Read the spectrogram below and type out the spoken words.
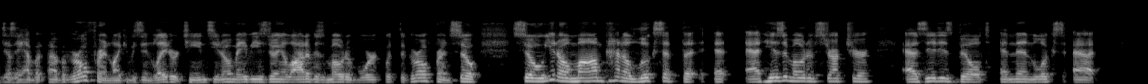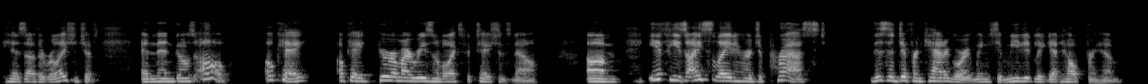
does he have a, have a girlfriend? Like if he's in later teens you know maybe he's doing a lot of his emotive work with the girlfriend. So so you know mom kind of looks at the at, at his emotive structure as it is built and then looks at his other relationships and then goes oh okay okay here are my reasonable expectations now. Um, if he's isolating or depressed this is a different category. We need to immediately get help for him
